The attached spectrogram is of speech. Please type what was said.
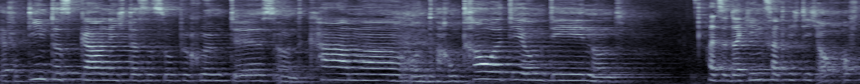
der verdient das gar nicht, dass er so berühmt ist und Karma und warum trauert ihr um den und also da ging es halt richtig auch oft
